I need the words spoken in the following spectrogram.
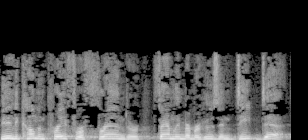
you need to come and pray for a friend or family member who's in deep debt,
